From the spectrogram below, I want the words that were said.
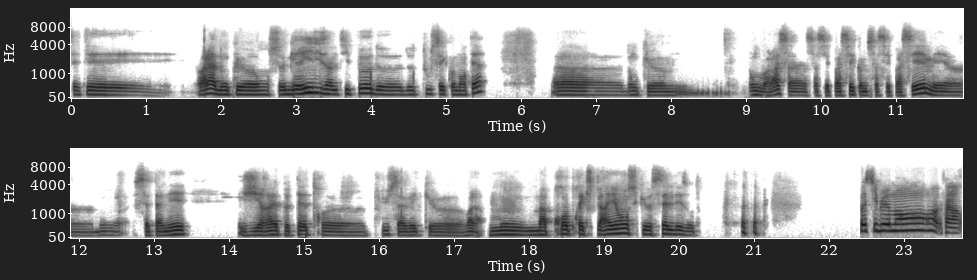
c'était... Voilà, donc euh, on se grise un petit peu de, tous ces commentaires. Euh, donc, euh, donc voilà, ça, s'est passé comme ça s'est passé. Mais cette année, j'irai peut-être plus avec voilà, mon, ma propre expérience que celle des autres. Possiblement, enfin,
